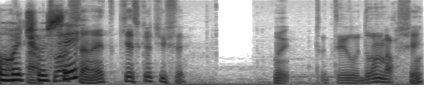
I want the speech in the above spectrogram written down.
Au rez-de-chaussée? qu'est-ce que tu fais? Oui, tu es dans le marché.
